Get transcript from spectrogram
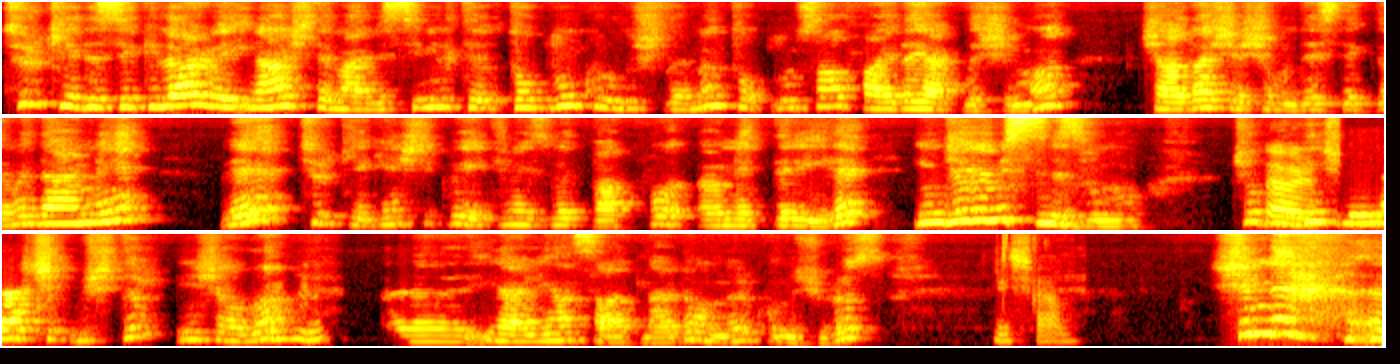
Türkiye'de seküler ve inanç temelli sivil te- toplum kuruluşlarının toplumsal fayda yaklaşımı, Çağdaş Yaşamı Destekleme Derneği ve Türkiye Gençlik ve Eğitim Hizmet Vakfı örnekleriyle incelemişsiniz bunu. Çok evet. ilginç şeyler çıkmıştır. İnşallah hı hı. E, ilerleyen saatlerde onları konuşuruz. İnşallah. Şimdi e,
